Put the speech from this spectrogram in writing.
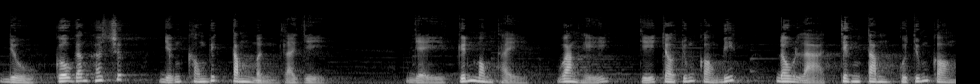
dù cố gắng hết sức vẫn không biết tâm mình là gì. Vậy kính mong Thầy quan hỷ chỉ cho chúng con biết đâu là chân tâm của chúng con.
